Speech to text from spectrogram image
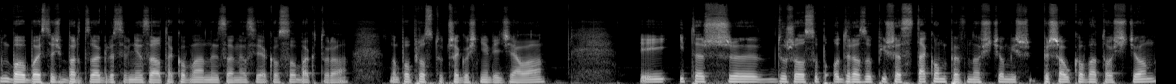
Bo, bo jesteś bardzo agresywnie zaatakowany, zamiast jako osoba, która no po prostu czegoś nie wiedziała. I, I też dużo osób od razu pisze z taką pewnością i pyszałkowatością,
